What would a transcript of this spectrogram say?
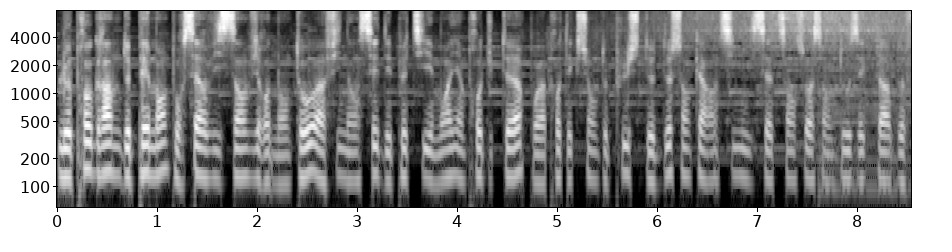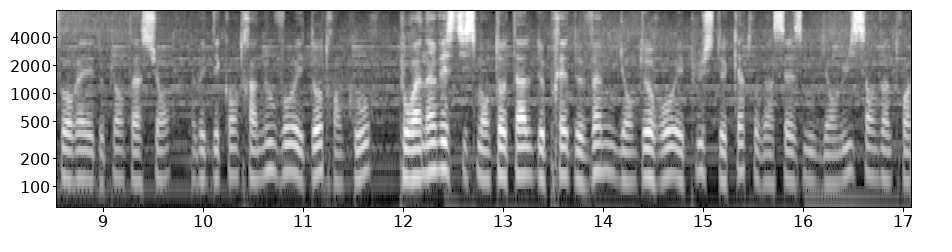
Le programme de paiement pour services environnementaux a financé des petits et moyens producteurs pour la protection de plus de 246 772 hectares de forêts et de plantations avec des contrats nouveaux et d'autres en cours pour un investissement total de près de 20 millions d'euros et plus de 96 823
